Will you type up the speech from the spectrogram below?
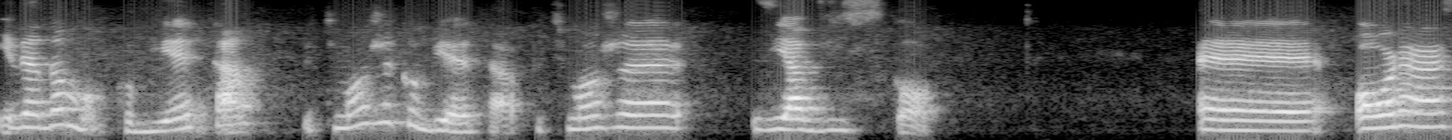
nie wiadomo, kobieta, być może kobieta, być może zjawisko. oraz,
